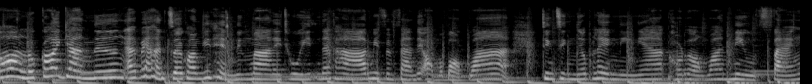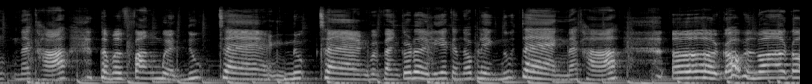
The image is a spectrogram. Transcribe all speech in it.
อ๋อแล้วก็อีกอย่างหนึ่งแอดไปอ่านเจอความคิดเห็นหนึ่งมาในทวิตนะคะ มีแฟนๆ ได้ออกมาบอกว่าจริง ๆ เนื้อเพลงนี้เนี่ยเขาร้องว่า New Thank นะคะ แต่มันฟังเหมือนนุแจง นุแจงแฟนๆ ก็เลยเรียกกันว่าเพลงนุแจงนะคะ เออ ก็เป็นว่าก็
